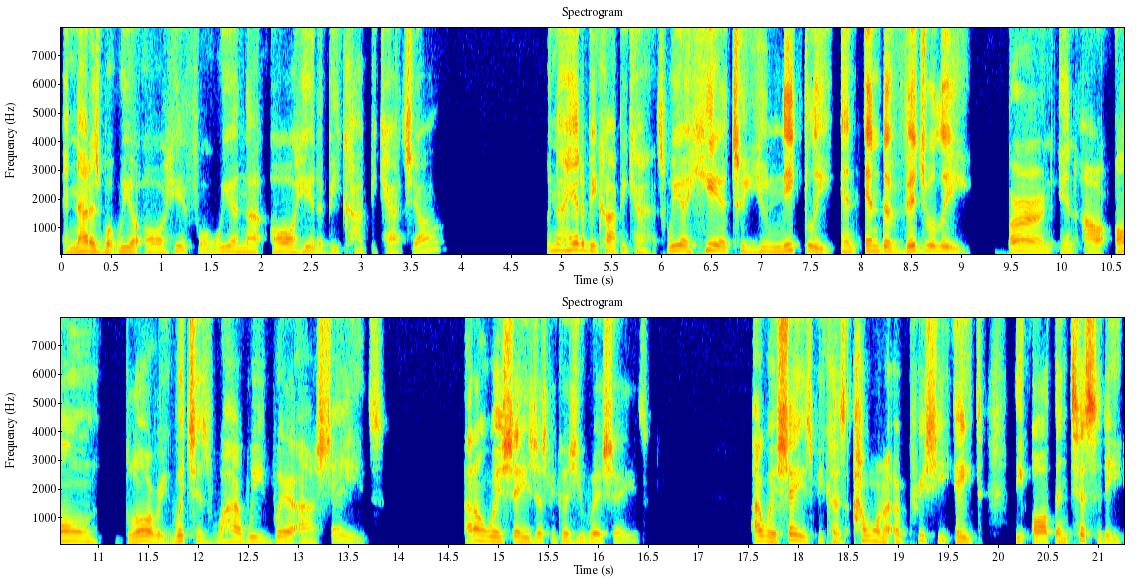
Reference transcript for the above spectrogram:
And that is what we are all here for. We are not all here to be copycats, y'all. We're not here to be copycats. We are here to uniquely and individually burn in our own glory, which is why we wear our shades. I don't wear shades just because you wear shades. I wear shades because I want to appreciate the authenticity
